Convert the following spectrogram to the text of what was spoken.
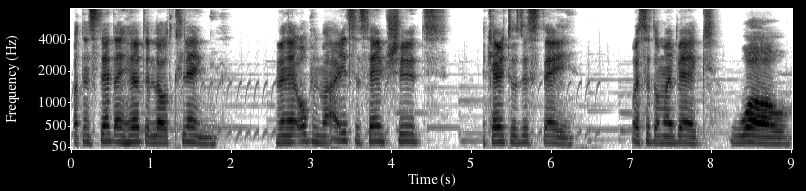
But instead I heard a loud clang. When I opened my eyes, the same shit I carry to this day rested on my back. Whoa.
